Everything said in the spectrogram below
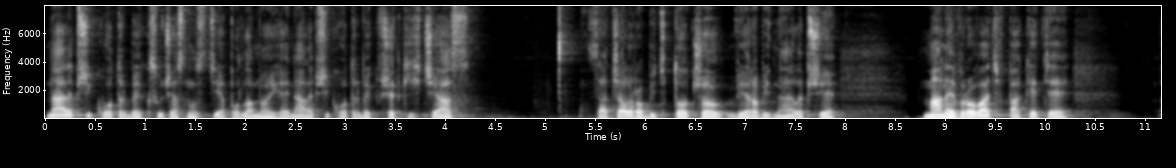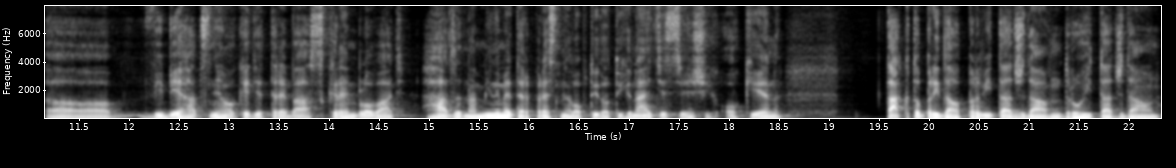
najlepší quarterback v súčasnosti a podľa mnohých aj najlepší quarterback všetkých čas. Začal robiť to, čo vie robiť najlepšie, manevrovať v pakete, uh, vybiehať z neho, keď je treba, skremblovať, hádzať na milimeter presné lopty do tých najtesnejších okien. Takto pridal prvý touchdown, druhý touchdown.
